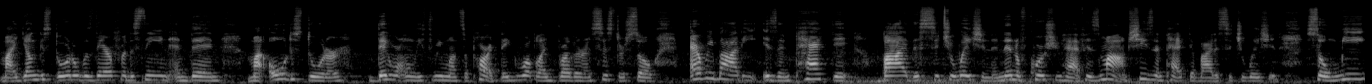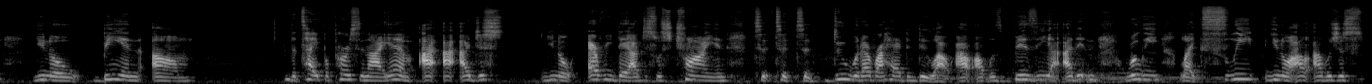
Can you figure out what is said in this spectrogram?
My youngest daughter was there for the scene, and then my oldest daughter. They were only three months apart. They grew up like brother and sister. So everybody is impacted by the situation. And then of course you have his mom. She's impacted by the situation. So me, you know, being um the type of person I am, I, I, I just you know, every day I just was trying to, to, to do whatever I had to do. I, I, I was busy. I, I, didn't really like sleep. You know, I, I was just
